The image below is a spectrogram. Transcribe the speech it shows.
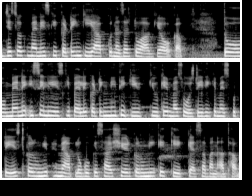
जिस वक्त मैंने इसकी कटिंग की, आपको नज़र तो आ गया होगा। तो मैंने इसीलिए इसकी पहले कटिंग नहीं थी क्योंकि मैं सोच रही थी कि मैं इसको टेस्ट करूँगी, फिर मैं आप लोगों के साथ शेयर करूँगी कि केक कैसा बना था।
